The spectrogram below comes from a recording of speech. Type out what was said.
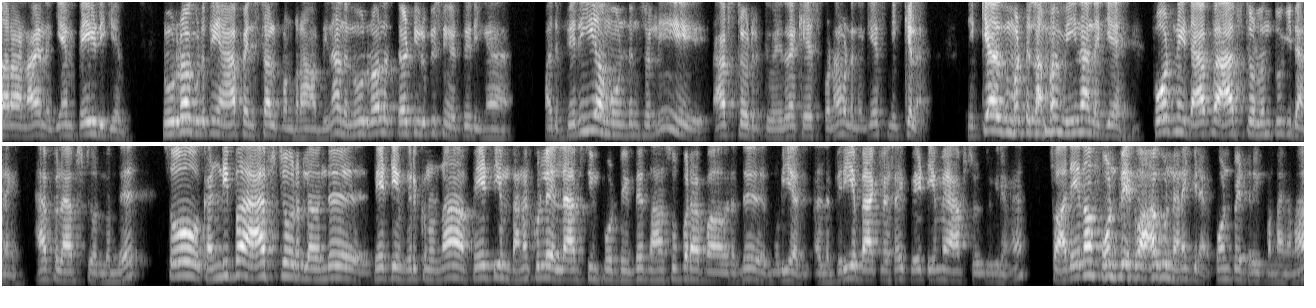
தரானா இந்த கேம் பெய்டு கேம் நூறுரூவா கொடுத்து என் ஆப் இன்ஸ்டால் பண்றான் அப்படின்னா அந்த நூறுரூவால தேர்ட்டி ருபீஸ் நீங்க எடுத்துட்டீங்க அது பெரிய அமௌண்ட்னு சொல்லி ஆப் ஸ்டோருக்கு எதிராக கேஸ் பண்ணா பட் அந்த கேஸ் நிக்கல. நிக்காதது மட்டும் இல்லாம வீணா அந்த கே ஃபோர்ட் நைட் ஆப் ஆப் ஸ்டோர்ல இருந்து தூக்கிட்டானுங்க. ஆப்பிள் ஆப் ஸ்டோர்ல இருந்து. ஸோ கண்டிப்பா ஆப் ஸ்டோர்ல வந்து பேடிஎம் இருக்கணும்னா பேடிஎம் தனக்குள்ள எல்லா ஆப்ஸையும் போட்டுக்கிட்டு நான் சூப்பர் ஆப் ஆகிறது முடியாது. அதுல பெரிய பேக்லெஸ் ஆகி பேடிஎம்மே ஆப் ஸ்டோர் இருக்கிறாங்க ஸோ அதே தான் ஃபோன்பேக்கும் ஆகும்னு நினைக்கிறேன். ஃபோன்பே ட்ரை பண்ணாங்கன்னா.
